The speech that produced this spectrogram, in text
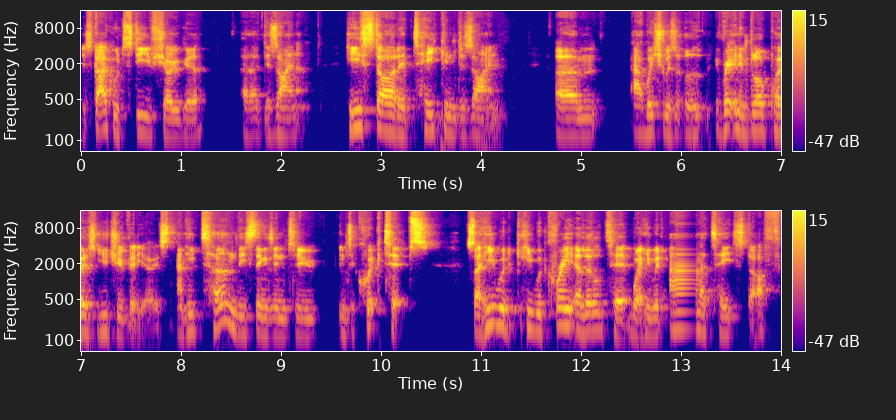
this guy called steve Schoger, a designer he started taking design um, uh, which was written in blog posts, YouTube videos, and he turned these things into into quick tips. So he would he would create a little tip where he would annotate stuff,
